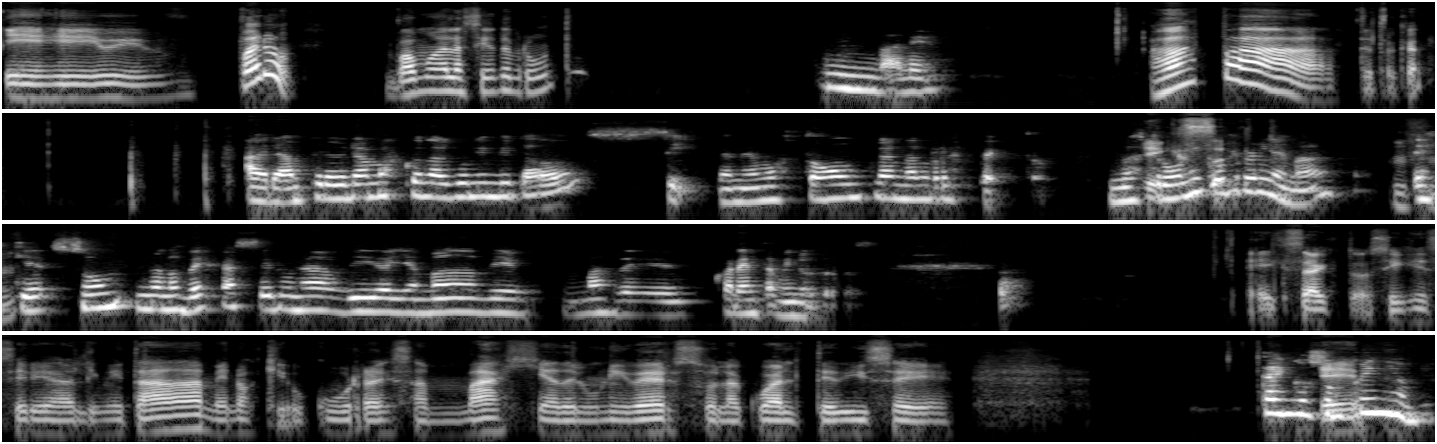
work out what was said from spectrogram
Eh, bueno, vamos a la siguiente pregunta. Mm, Vale. ¡Apa! ¿Te toca? ¿Harán programas con algún invitado? Sí, tenemos todo un plan al respecto. Nuestro único Es que Zoom no nos deja hacer una videollamada de más de 40 minutos. Exacto, sí que sería limitada, a menos que ocurra esa magia del universo, la cual te dice, Tengo Zoom Eh, Premium.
